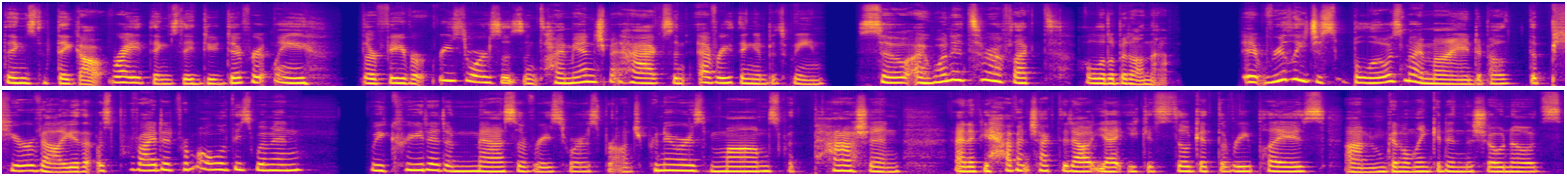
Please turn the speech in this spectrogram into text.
things that they got right, things they do differently, their favorite resources and time management hacks, and everything in between. So I wanted to reflect a little bit on that. It really just blows my mind about the pure value that was provided from all of these women we created a massive resource for entrepreneurs, moms with passion. And if you haven't checked it out yet, you can still get the replays. Um, I'm going to link it in the show notes,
